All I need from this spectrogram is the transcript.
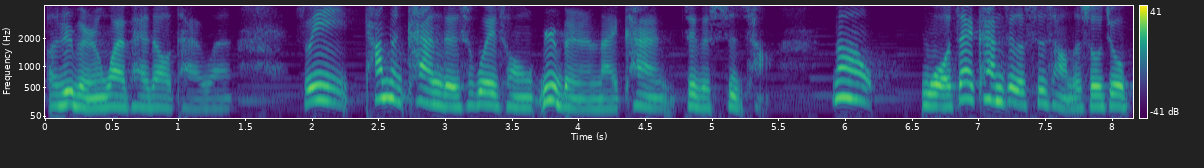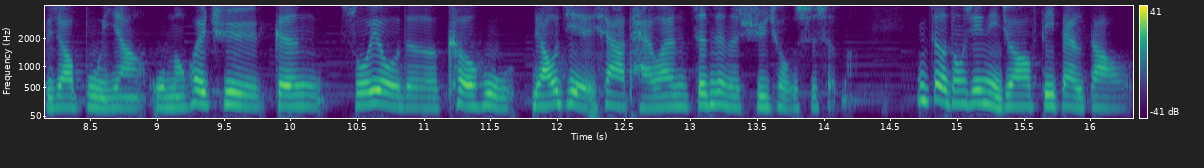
呃日本人外派到台湾，所以他们看的是会从日本人来看这个市场。那我在看这个市场的时候就比较不一样，我们会去跟所有的客户了解一下台湾真正的需求是什么。那这个东西你就要 feedback 到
